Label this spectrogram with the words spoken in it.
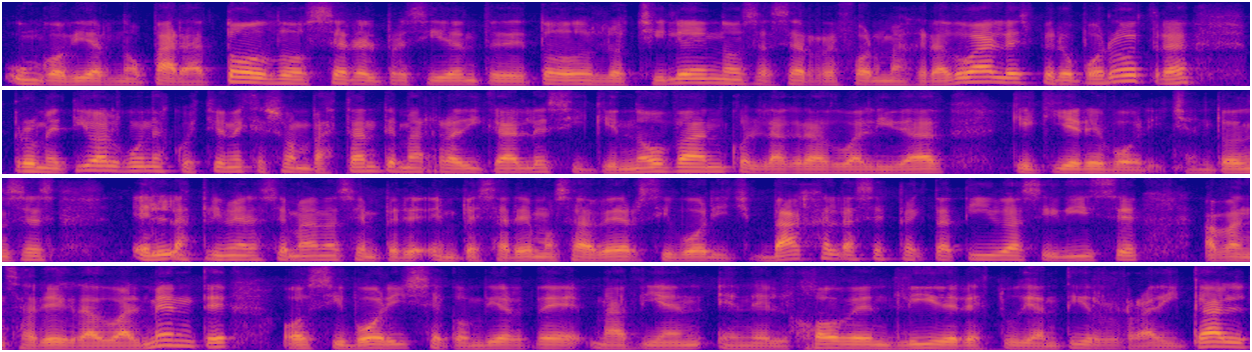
un gobierno para todos, ser el presidente de todos los chilenos, hacer reformas graduales, pero por otra prometió algunas cuestiones que son bastante más radicales y que no van con la gradualidad que quiere Boric. Entonces, en las primeras semanas empezaremos a ver si Boric baja las expectativas y dice avanzaré gradualmente o si Boric se convierte más bien en el joven líder estudiantil radical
